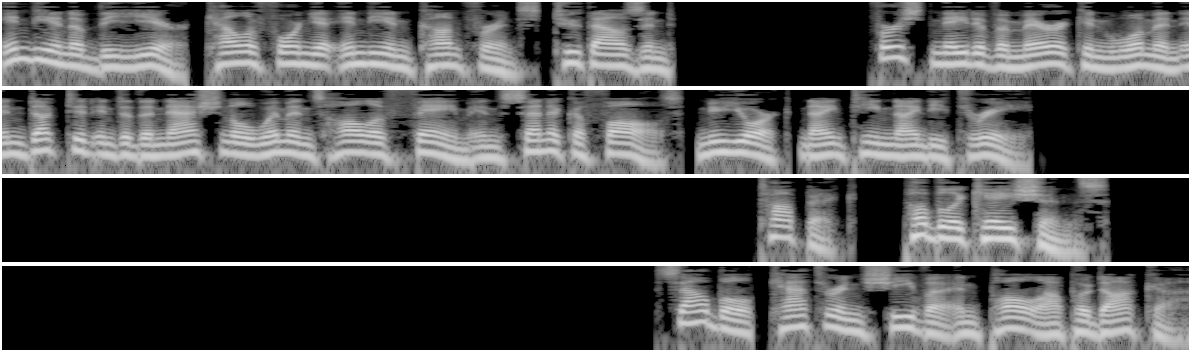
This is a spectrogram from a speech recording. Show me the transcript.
Indian of the Year, California Indian Conference 2000. First Native American woman inducted into the National Women's Hall of Fame in Seneca Falls, New York 1993. Publications Saubel, Katherine Siva and Paul Apodaca.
